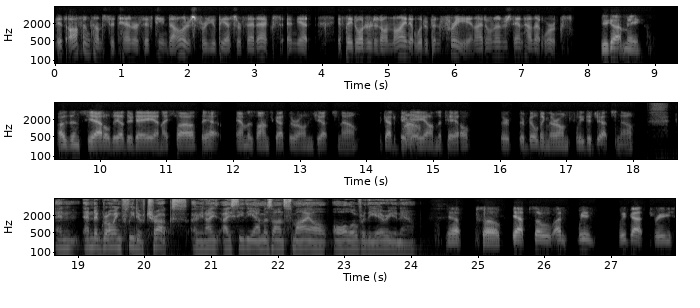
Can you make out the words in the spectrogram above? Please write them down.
it often comes to 10 or 15 dollars for UPS or FedEx and yet if they'd ordered it online it would have been free and I don't understand how that works. You got me. I was in Seattle the other day and I saw they have Amazon's got their own jets now. They got a big wow. A on the tail. They're they're building their own fleet of jets now. And and a growing fleet of trucks. I mean, I, I see the Amazon smile all over the area now. Yep. So yep. So um, we we've got three.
